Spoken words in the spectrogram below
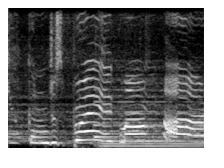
You can just break my heart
